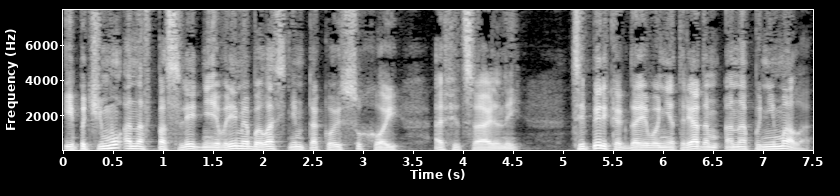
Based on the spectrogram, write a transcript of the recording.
И почему она в последнее время была с ним такой сухой, официальной? Теперь, когда его нет рядом, она понимала.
